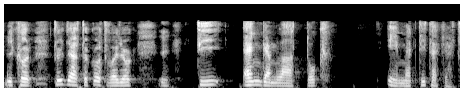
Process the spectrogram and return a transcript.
mikor, tudjátok, ott vagyok, ti engem láttok, én meg titeket.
